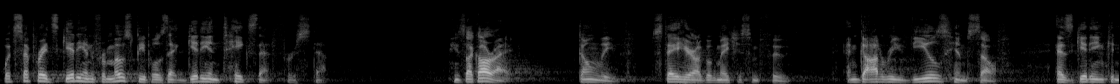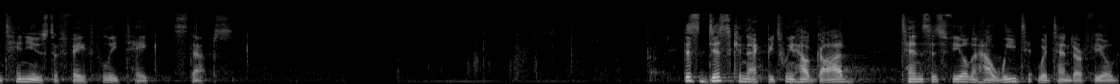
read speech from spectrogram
what separates Gideon from most people is that Gideon takes that first step. He's like, all right, don't leave. Stay here. I'll go make you some food. And God reveals himself as Gideon continues to faithfully take steps. This disconnect between how God tends his field and how we t- would tend our field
